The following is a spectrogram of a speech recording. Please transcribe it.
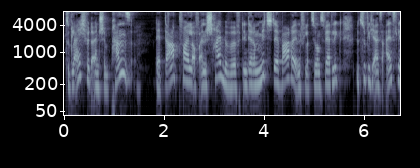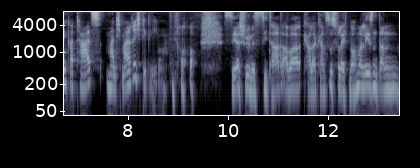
Zugleich wird ein Schimpanse, der Dartpfeil auf eine Scheibe wirft, in deren Mitte der wahre Inflationswert liegt, bezüglich eines einzelnen Quartals manchmal richtig liegen. Sehr schönes Zitat, aber Carla, kannst du es vielleicht nochmal lesen? Dann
